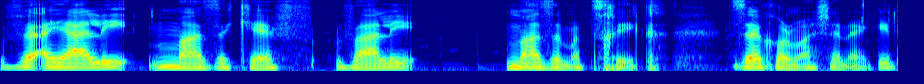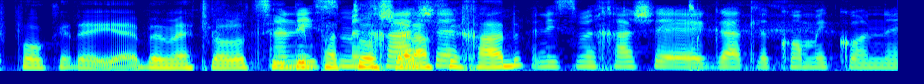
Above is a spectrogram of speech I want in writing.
והיה לי מה זה כיף, והיה לי מה זה מצחיק. זה כל מה שאני אגיד פה, כדי uh, באמת לא להוציא דיפתו של ש- אף אחד. אני שמחה שהגעת לקומיקון אה,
